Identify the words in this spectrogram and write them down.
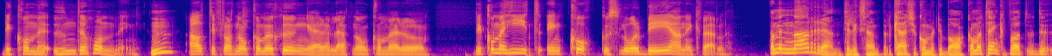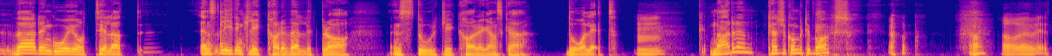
Det kommer underhållning. Mm. Allt ifrån att någon kommer och sjunger eller att någon kommer och... Det kommer hit en kock och slår bean ikväll. Ja, men narren till exempel kanske kommer tillbaka. Om man tänker på att du, världen går ju åt till att en liten klick har det väldigt bra, en stor klick har det ganska dåligt. Mm. Narren kanske kommer tillbaks. Ja, vem vet.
